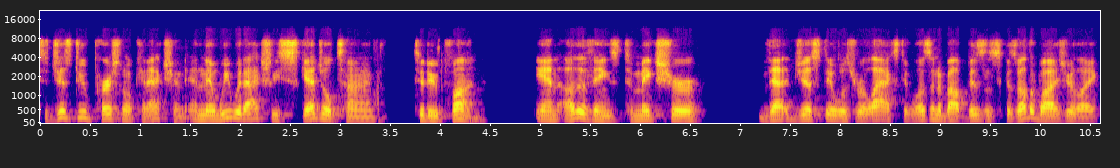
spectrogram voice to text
to just do personal connection. And then we would actually schedule time to do fun and other things to make sure that just it was relaxed. It wasn't about business because otherwise you're like,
